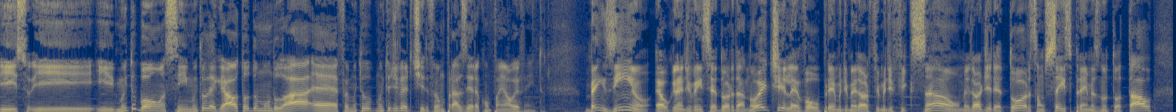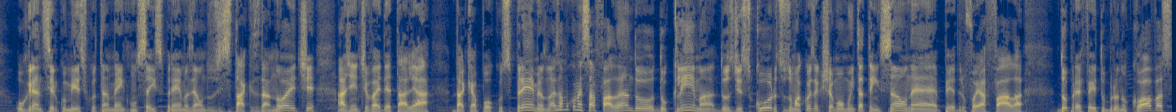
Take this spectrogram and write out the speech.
Isso, e, e muito bom, assim, muito legal, todo mundo lá, é, foi muito, muito divertido, foi um prazer acompanhar o evento. Benzinho é o grande vencedor da noite, levou o prêmio de melhor filme de ficção, melhor diretor, são seis prêmios no total. O Grande Circo Místico também com seis prêmios é um dos destaques da noite. A gente vai detalhar daqui a pouco os prêmios, mas vamos começar falando do clima, dos discursos. Uma coisa que chamou muita atenção, né, Pedro, foi a fala do prefeito Bruno Covas.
